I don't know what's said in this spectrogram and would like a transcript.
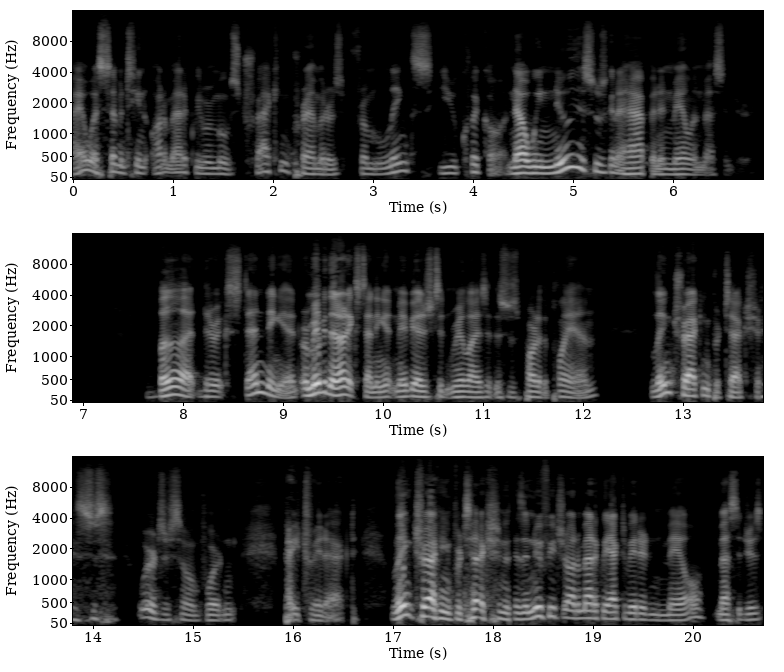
iOS 17 automatically removes tracking parameters from links you click on. Now, we knew this was going to happen in Mail and Messenger, but they're extending it, or maybe they're not extending it. Maybe I just didn't realize that this was part of the plan. Link tracking protection. Words are so important. Patriot Act. Link tracking protection is a new feature automatically activated in Mail, Messages,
